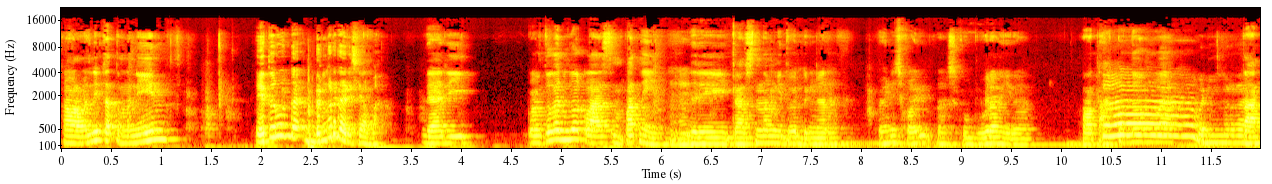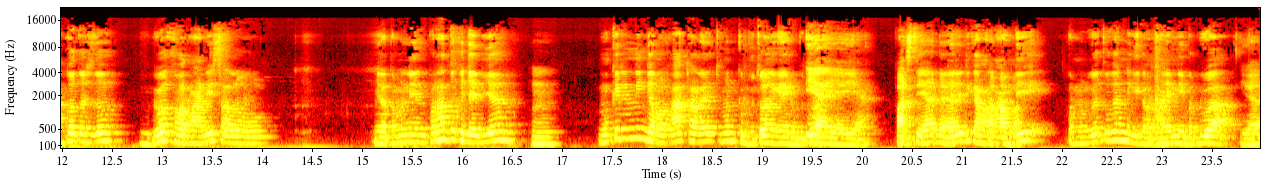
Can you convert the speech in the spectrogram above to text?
kamar mandi minta temenin. Itu lu denger dari siapa? Dari waktu kan gue kelas 4 nih Hmm. dari kelas 6 gitu dengar wah ini sekolah ini kelas kuburan gitu. Oh takut dong gue Ah, beneran. Takut terus tuh gue kamar mandi selalu minta temenin. Pernah tuh kejadian? Hmm. mungkin ini gak mau akal ya cuman kebetulan kayak kebetulan. Iya iya iya. Pasti ada. Jadi di kamar mandi temen gue tuh kan lagi kamar mandi nih berdua. Iya.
